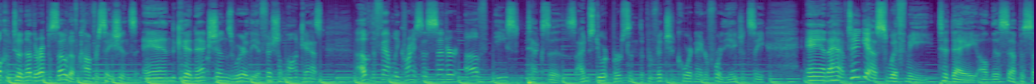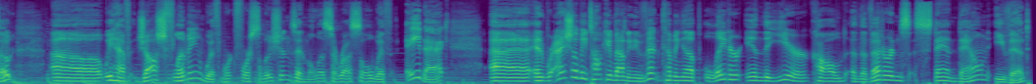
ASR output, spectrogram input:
welcome to another episode of Conversations and Connections. We're the official podcast of the Family Crisis Center of East Texas. I'm Stuart Burson, the prevention coordinator for the agency, and I have two guests with me today on this episode. Uh, we have Josh Fleming with Workforce Solutions and Melissa Russell with ADAC. Uh, and we're actually be talking about an event coming up later in the year called the Veterans Stand Down event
